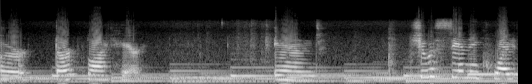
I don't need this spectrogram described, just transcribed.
or dark black hair. And she was standing quite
